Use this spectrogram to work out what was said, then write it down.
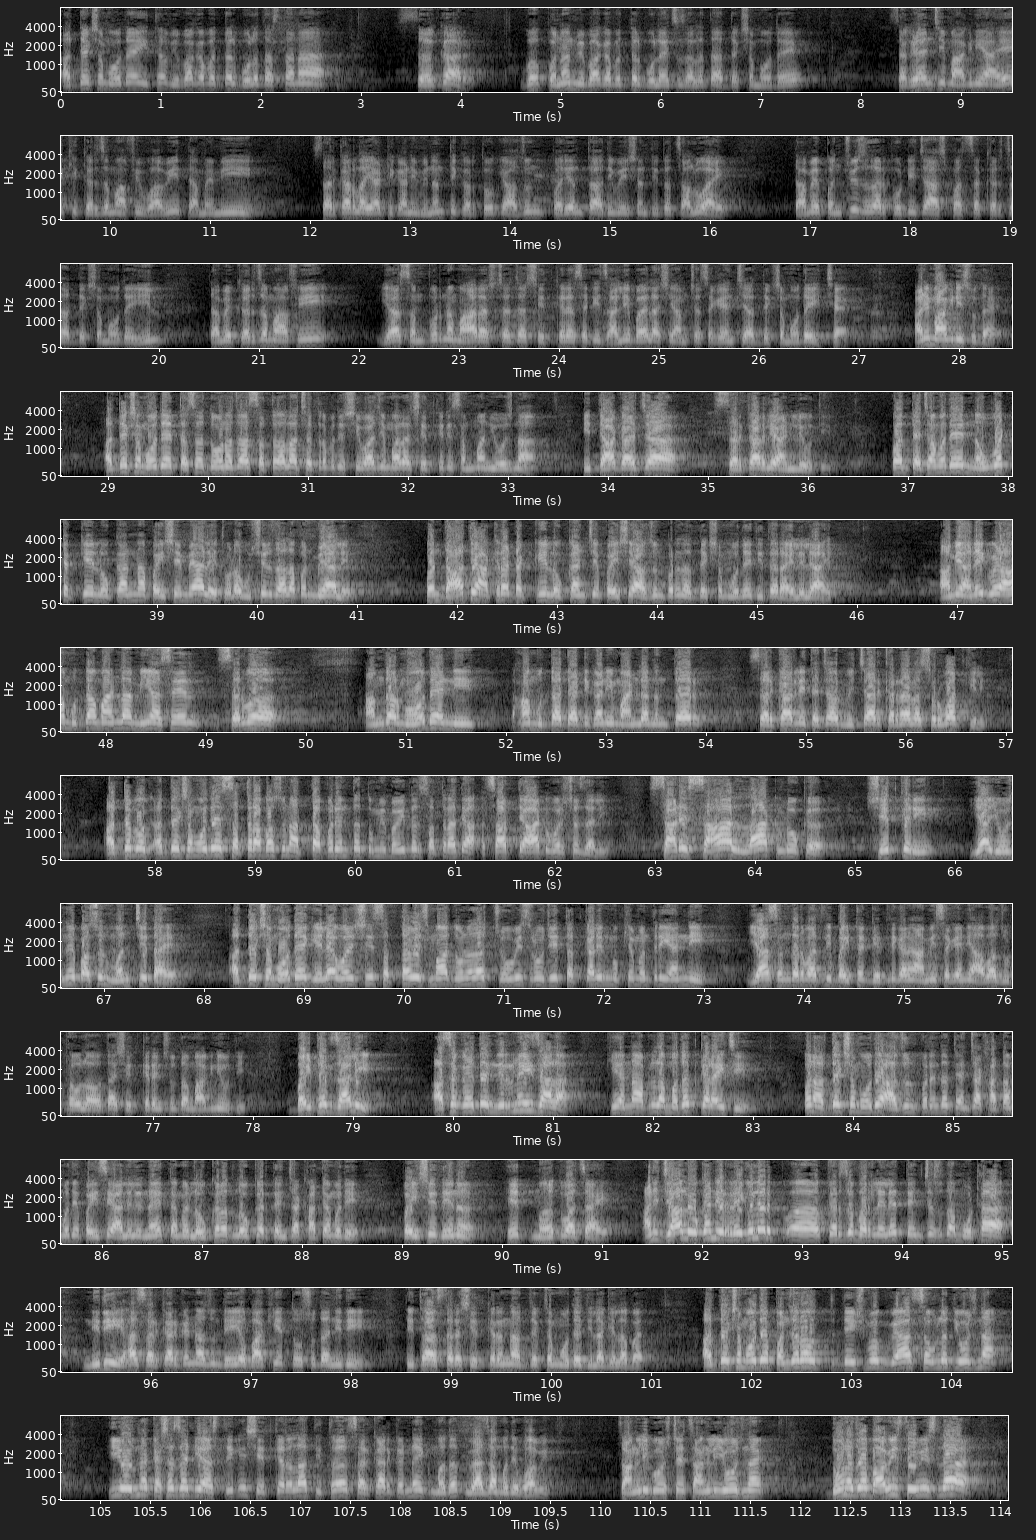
अध्यक्ष महोदय इथं विभागाबद्दल बोलत असताना सहकार व पणन विभागाबद्दल बोलायचं झालं तर अध्यक्ष महोदय सगळ्यांची मागणी आहे की कर्जमाफी व्हावी. त्यामुळे मी सरकारला या ठिकाणी विनंती करतो की अजूनपर्यंत अधिवेशन तिथं चालू आहे. त्यामुळे पंचवीस हजार कोटीच्या आसपासचा खर्च अध्यक्ष महोदय येईल. त्यामुळे कर्जमाफी या संपूर्ण महाराष्ट्राच्या शेतकऱ्यासाठी झाली पाहिजे अशी आमच्या सगळ्यांची अध्यक्ष महोदय इच्छा आहे. आणि मागणी सुद्धा आहे. अध्यक्ष महोदय तसं दोन हजार सतराला छत्रपती शिवाजी महाराज शेतकरी सन्मान योजना ही त्या काळच्या सरकारने आणली होती. पण त्याच्यामध्ये नव्वद टक्के लोकांना पैसे मिळाले. थोडा उशीर झाला पण मिळाले. पण दहा ते अकरा टक्के लोकांचे पैसे अजूनपर्यंत अध्यक्ष मोदी तिथं राहिलेले आहेत. आम्ही अनेक वेळा हा मुद्दा मांडला. मी असेल सर्व आमदार महोदयांनी हा मुद्दा त्या ठिकाणी मांडल्यानंतर सरकारने त्याच्यावर विचार करायला सुरुवात केली. अध्यापक अध्यक्ष महोदय सतरापासून आतापर्यंत तुम्ही बघितलं सतरा ते सात ते आठ वर्ष झाली. साडेसहा लाख लोक शेतकरी या योजनेपासून वंचित आहे. अध्यक्ष महोदय गेल्या वर्षी सत्तावीस मार्च दोन हजार चोवीस रोजी तत्कालीन मुख्यमंत्री यांनी या संदर्भातली बैठक घेतली कारण आम्ही सगळ्यांनी आवाज उठवला होता शेतकऱ्यांची सुद्धा मागणी होती. बैठक झाली. असं कळतं निर्णय झाला की यांना आपल्याला मदत करायची. पण अध्यक्ष महोदय अजूनपर्यंत त्यांच्या खात्यामध्ये पैसे आलेले नाहीत. त्यामुळे लवकरात लवकर त्यांच्या खात्यामध्ये पैसे देणं हे महत्वाचं आहे. आणि ज्या लोकांनी रेग्युलर कर्ज भरलेले आहेत त्यांचा सुद्धा मोठा निधी हा सरकारकडनं अजून देय बाकी आहे. तो सुद्धा निधी तिथं असणाऱ्या शेतकऱ्यांना अध्यक्ष महोदय दिला गेला पाहिजे. अध्यक्ष महोदय पंजाबराव देशमुख व्याज सवलत योजना ही योजना कशासाठी असते की शेतकऱ्याला तिथं सरकारकडनं एक मदत व्याजामध्ये व्हावी. चांगली गोष्ट आहे चांगली योजना आहे. दोन हजार बावीस तेवीस ला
